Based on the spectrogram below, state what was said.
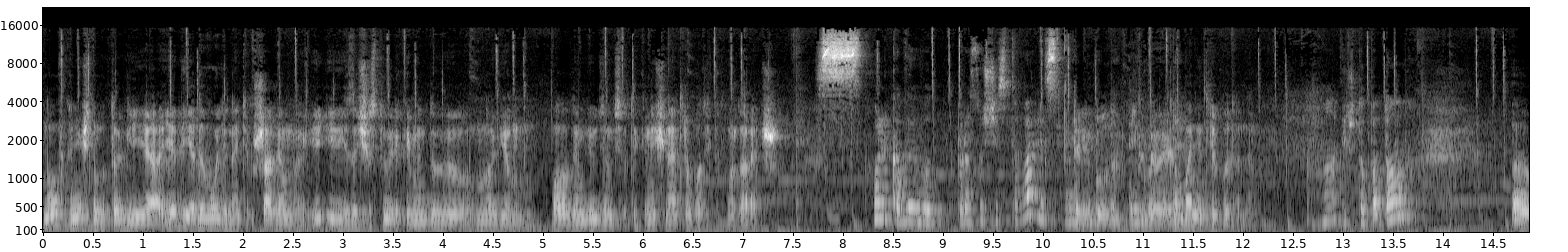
Но в конечном итоге я, я, я доволен этим шагом и, и зачастую рекомендую многим молодым людям все-таки начинать работать как можно раньше. Сколько вы вот просуществовали? Три года. Три года, да? Компания три года, да. Ага. И что потом? Э,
